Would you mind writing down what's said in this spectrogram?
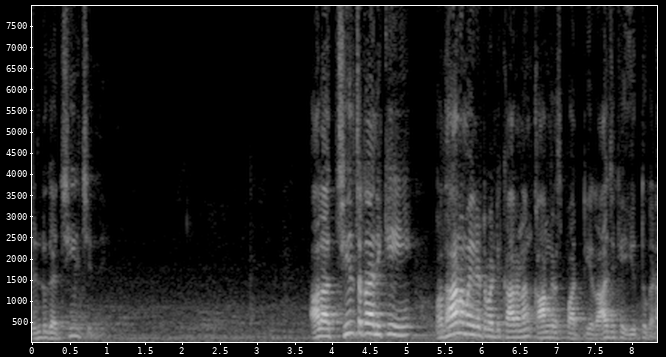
రెండుగా చీల్చింది. అలా చీల్చడానికి ప్రధానమైనటువంటి కారణం కాంగ్రెస్ పార్టీ రాజకీయ ఎత్తుగడ.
